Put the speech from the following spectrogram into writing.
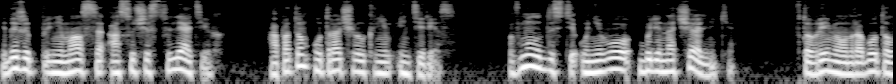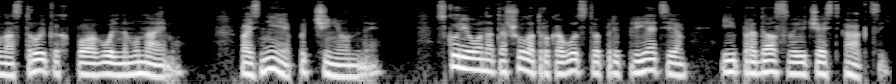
и даже принимался осуществлять их, а потом утрачивал к ним интерес. В молодости у него были начальники. В то время он работал на стройках по вольному найму. Позднее — подчиненные. Вскоре он отошел от руководства предприятием и продал свою часть акций.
